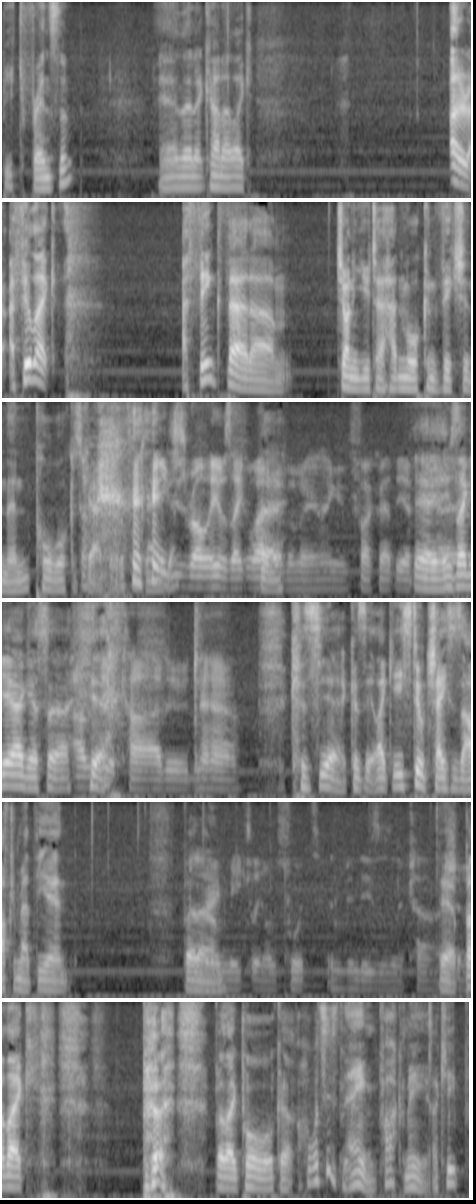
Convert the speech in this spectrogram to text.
befriends them, and then it kind of like, I don't know. I feel like, I think that um, Johnny Utah had more conviction than Paul Walker's character. What's his name he just rolled. He was like, "Whatever, man. I can fuck about the FBI." yeah, yeah, he's like, yeah, I guess, uh, "I'm yeah, the car dude now." because yeah, because like he still chases after him at the end, but very um, meekly on foot, and Vin Diesel's in a car. yeah, Sure. but like, but, but like Paul Walker, oh, what's his name? Fuck me, I keep,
